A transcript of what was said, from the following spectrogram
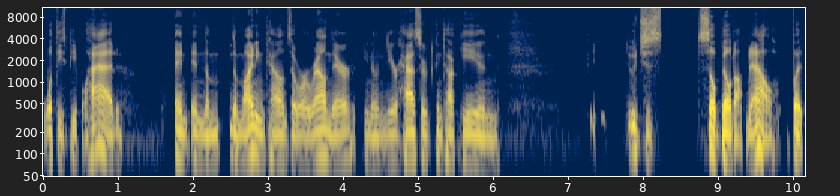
what these people had and and the the mining towns that were around there, you know, near Hazard, Kentucky and which is so built up now, but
